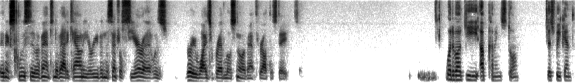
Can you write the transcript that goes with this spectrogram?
an exclusive event to Nevada County or even the Central Sierra. It was very widespread low snow event throughout the state. So. What about the upcoming storm this weekend?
